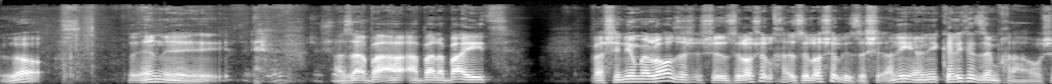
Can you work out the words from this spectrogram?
לא, אין... אה, אז הבעל הבית, והשני אומר, לא, זה, לא שלך, זה לא שלי, זה ש... אני, אני קניתי את זה ממך, או ש...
